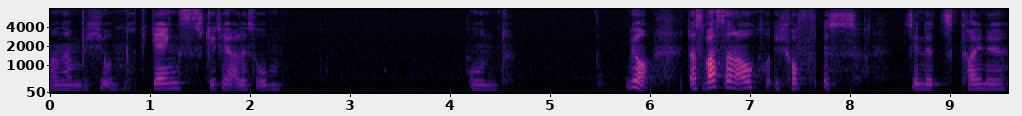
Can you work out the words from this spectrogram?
Dann haben wir hier unten noch die Gangs, steht hier alles oben. Und ja, das war's dann auch. Ich hoffe, es sind jetzt keine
